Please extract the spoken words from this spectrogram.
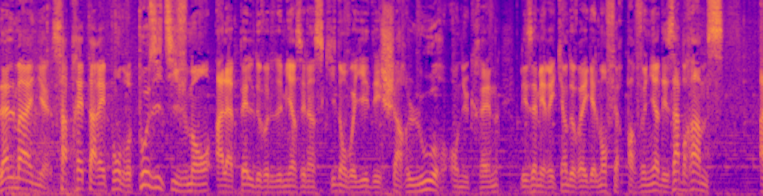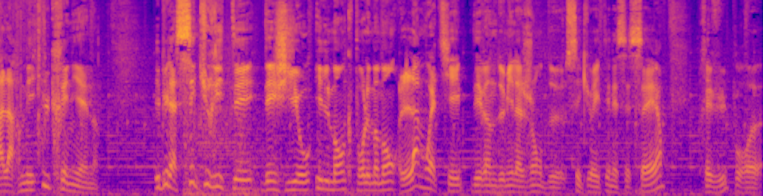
L'Allemagne s'apprête à répondre positivement à l'appel de Volodymyr Zelensky d'envoyer des chars lourds en Ukraine. Les Américains devraient également faire parvenir des Abrams à l'armée ukrainienne. Et puis la sécurité des JO, il manque pour le moment la moitié des 22 000 agents de sécurité nécessaires prévus pour euh,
